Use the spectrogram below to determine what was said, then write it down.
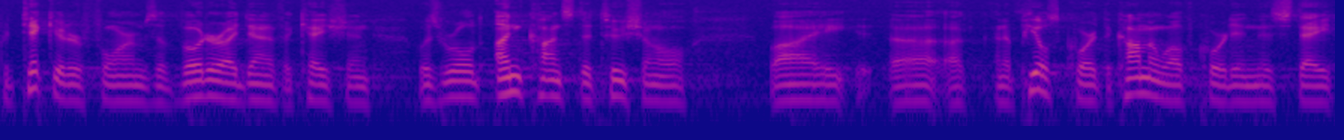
particular forms of voter identification, was ruled unconstitutional by uh, a, an appeals court, the Commonwealth Court in this state,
